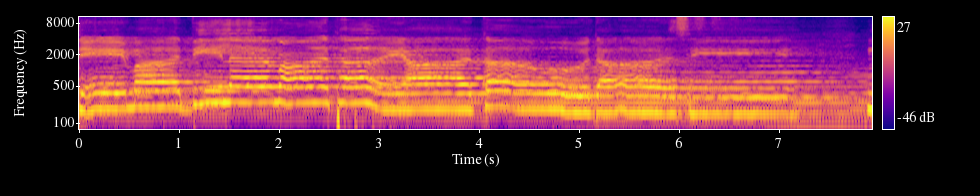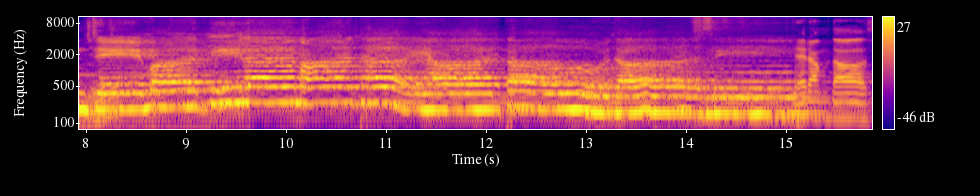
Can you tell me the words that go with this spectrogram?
જેમાં દિલમાં થયા તો ઉદાસી જેમાં દિલમાં થયા તો ઉદાસી જયરામ દાસ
